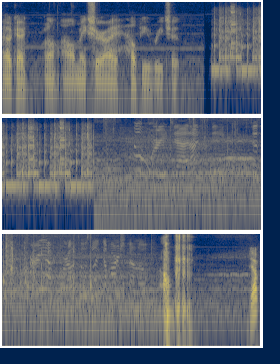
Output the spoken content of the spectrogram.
Okay, well I'll make sure I help you reach it. Yep,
